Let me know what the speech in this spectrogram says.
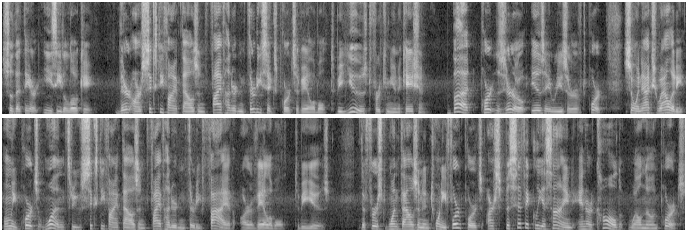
so that they are easy to locate. There are 65,536 ports available to be used for communication. But port 0 is a reserved port. So in actuality, only ports 1 through 65,535 are available to be used. The first 1,024 ports are specifically assigned and are called well-known ports.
